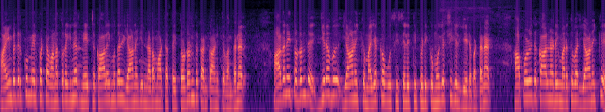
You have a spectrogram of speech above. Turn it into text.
ஐம்பதற்கும் மேற்பட்ட வனத்துறையினர் நேற்று காலை முதல் யானையின் நடமாட்டத்தை தொடர்ந்து கண்காணித்து வந்தனர். அதனைத் தொடர்ந்து இரவு யானைக்கு மயக்க ஊசி செலுத்தி பிடிக்கும் முயற்சியில் ஈடுபட்டனர். அப்பொழுது கால்நடை மருத்துவர் யானைக்கு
